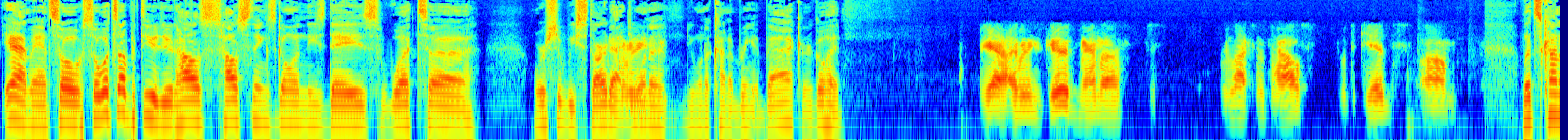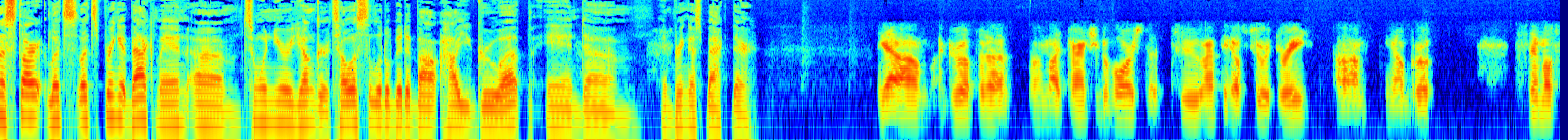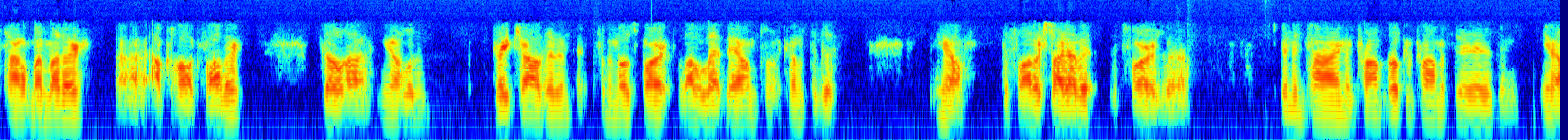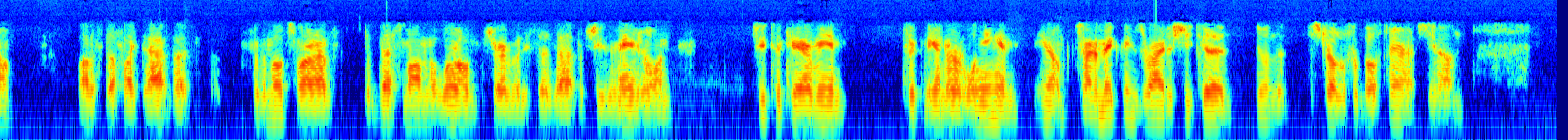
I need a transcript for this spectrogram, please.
yeah, man. So so what's up with you, dude? How's how's things going these days? What uh where should we start at? Do you want to you want to kind of bring it back or go ahead? Yeah, everything's good, man. Uh, just relaxing at the house with the kids. Um, Let's kind of start let's let's bring it back, man. Um to when you were younger. Tell us a little bit about how you grew up and um and bring us back there. yeah, um, I grew up in a. My parents were divorced at two. I think I was two or three. Um, you know, grew, spent most of the time with my mother, uh, alcoholic father. So, uh, you know, it was a great childhood for the most part. A lot of letdowns when it comes to the, you know, the father side of it, as far as uh, spending time and prom- broken promises, and you know, a lot of stuff like that. But for the most part, I've the best mom in the world. I'm sure everybody says that, but she's an angel, and she took care of me and took me under her wing, and you know, trying to make things right as she could, doing the, the struggle for both parents, you know,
